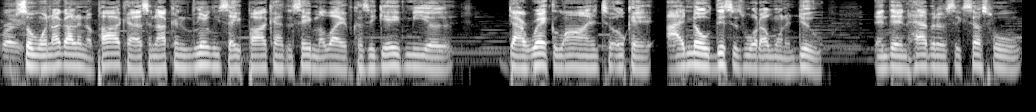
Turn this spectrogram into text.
Right. So when I got into podcast, and I can literally say podcast and save my life because it gave me a direct line to, okay, I know this is what I want to do. And then having a successful,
